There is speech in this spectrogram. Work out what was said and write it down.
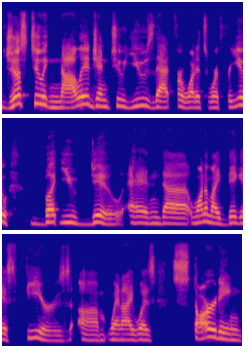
just to acknowledge and to use that for what it's worth for you. But you do. And uh, one of my biggest fears um, when I was starting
